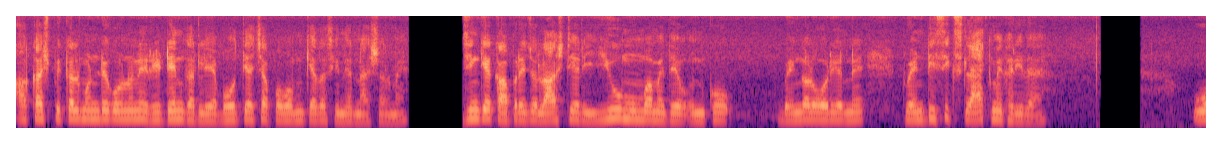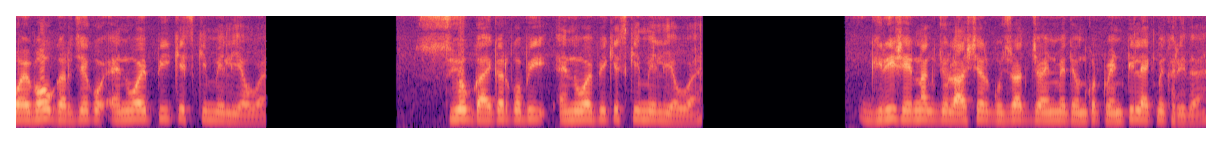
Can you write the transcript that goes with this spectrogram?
आकाश पिकल मुंडे को उन्होंने रिटेन कर लिया बहुत ही अच्छा परफॉर्म किया था सीनियर नेशनल में। जिनके कापरे जो लास्ट ईयर यू मुंबई में थे, उनको बंगाल वॉरियर ने 26 लाख में ख़रीदा है। वैभव गर्जे को एन के स्कीम में लिया हुआ है। सुयोग गायकर को भी एन की स्कीम में लिया हुआ है। गिरीश एरनाक जो लास्ट ईयर गुजरात जॉइन में थे, उनको 20 लाख में ख़रीदा है।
